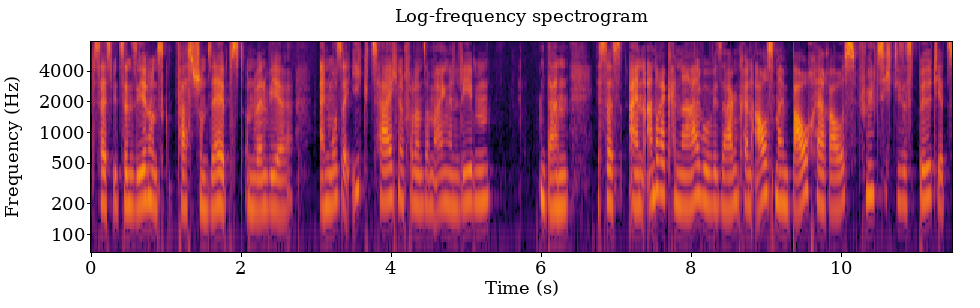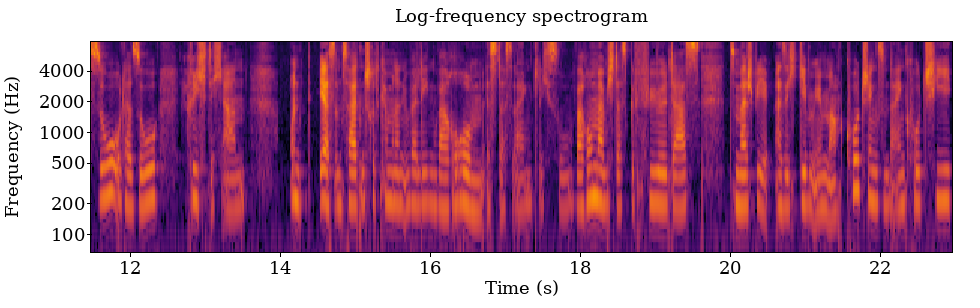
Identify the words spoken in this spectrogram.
das heißt, wir zensieren uns fast schon selbst. Und wenn wir ein Mosaik zeichnen von unserem eigenen Leben, dann ist das ein anderer Kanal, wo wir sagen können, aus meinem Bauch heraus fühlt sich dieses Bild jetzt so oder so richtig an. Und erst im zweiten Schritt kann man dann überlegen, warum ist das eigentlich so? Warum habe ich das Gefühl, dass zum Beispiel, also ich gebe eben auch Coachings und ein Coachie,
